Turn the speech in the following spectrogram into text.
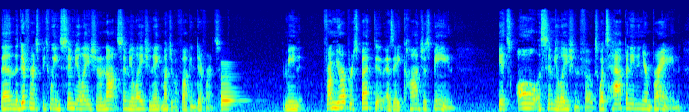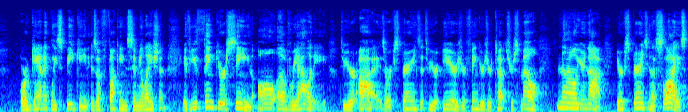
then the difference between simulation or not simulation ain't much of a fucking difference. I mean, from your perspective as a conscious being, it's all a simulation, folks. What's happening in your brain organically speaking, is a fucking simulation. If you think you're seeing all of reality through your eyes or experience it through your ears, your fingers, your touch, your smell, no, you're not. You're experiencing a slice,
